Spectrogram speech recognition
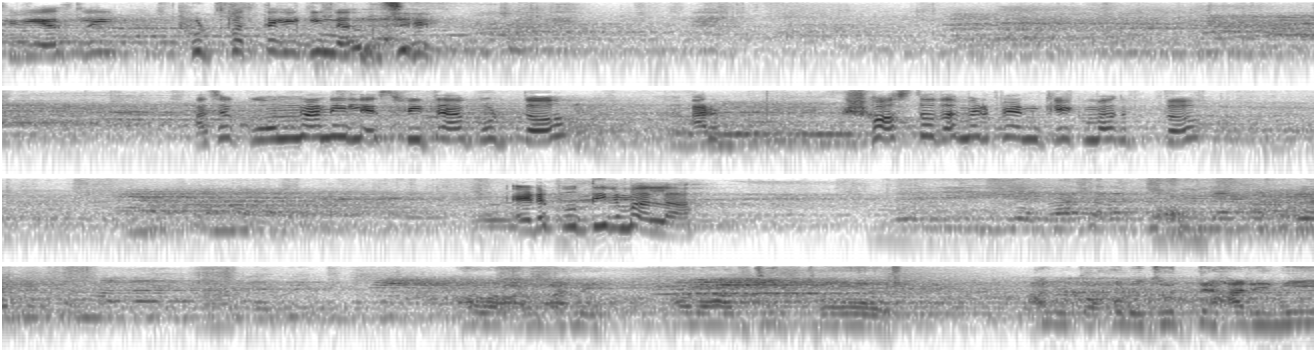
সিরিয়াসলি ফুটপাথ থেকে কিনে আনছে আচ্ছা কোন রানী লেসফিতা পড়তো? আর সস্তা দামের প্যানকেক মারতো এটা পুতির মালা রাজারা খুশি লেখা পিরামিড মালা আমার রানী আমার যুদ্ধ আমি কখনো যুদ্ধে হারিনি।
